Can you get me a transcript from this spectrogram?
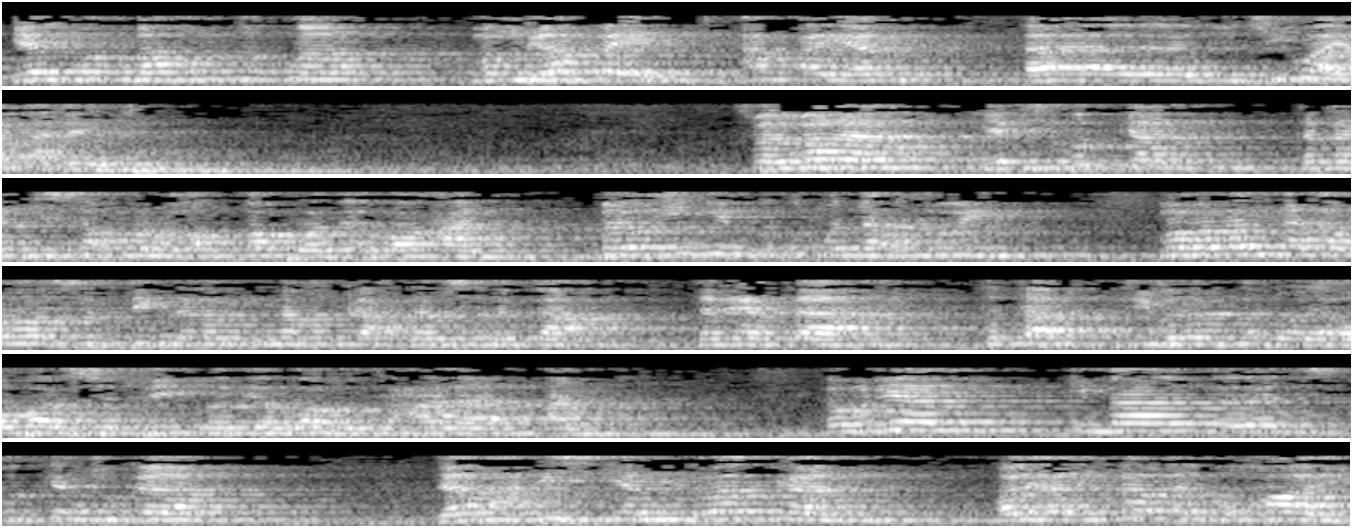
yang membangun untuk menggapai apa yang uh, jiwa yang ada itu. Sebagaimana yang disebutkan tentang kisah Umar Khattab radhiyallahu an, beliau ingin untuk mendahului memenangkan awal Siddiq dalam nafkah dan sedekah, ternyata tetap dimenangkan oleh awal Siddiq radhiyallahu taala an. Kemudian Imam uh, disebutkan juga dalam hadis yang dikeluarkan oleh Al Imam Al Bukhari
